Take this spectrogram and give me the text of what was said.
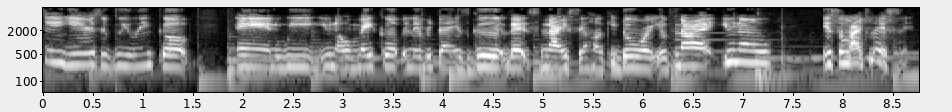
ten years, if we link up, and we, you know, make up and everything's good, that's nice and hunky dory. If not, you know, it's a life lesson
